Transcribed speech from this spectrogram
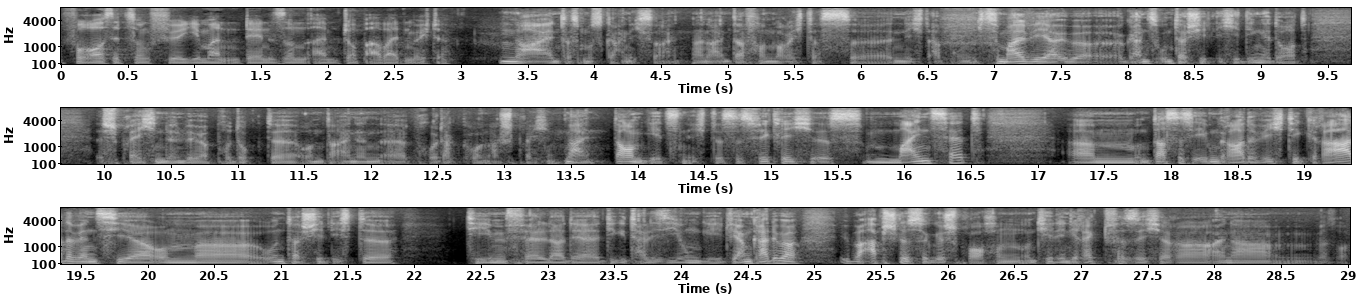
Voraussetzung für jemanden, der in so einem Job arbeiten möchte? Nein, das muss gar nicht sein. Nein, nein, davon mache ich das äh, nicht abhängig. Zumal wir ja über ganz unterschiedliche Dinge dort sprechen, wenn wir über Produkte und einen äh, Product Owner sprechen. Nein, darum geht es nicht. Das ist wirklich das Mindset und das ist eben gerade wichtig, gerade wenn es hier um äh, unterschiedlichste Themenfelder der Digitalisierung geht. Wir haben gerade über, über Abschlüsse gesprochen und hier den Direktversicherer einer, also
